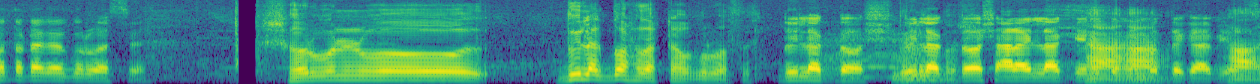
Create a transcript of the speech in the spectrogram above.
কত টাকার গরু আছে? সর্বনিম্ন দুই লাখ দশ হাজার টাকা গরু আছে। দুই লাখ দশ দুই লাখ দশ। আড়াই লাখ এরকমের হ্যাঁ, মধ্যে গাবি হ্যাঁ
